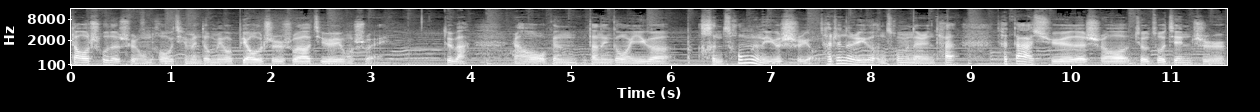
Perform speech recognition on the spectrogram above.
到处的水龙头前面都没有标志说要节约用水，对吧？然后我跟当年跟我一个。很聪明的一个室友，他真的是一个很聪明的人。他，他大学的时候就做兼职，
